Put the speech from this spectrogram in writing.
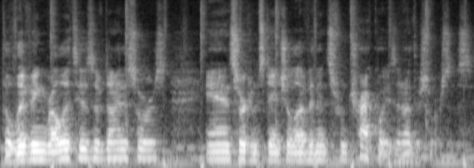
the living relatives of dinosaurs, and circumstantial evidence from trackways and other sources.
